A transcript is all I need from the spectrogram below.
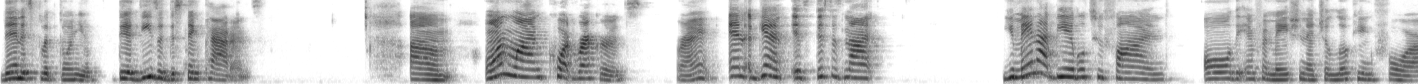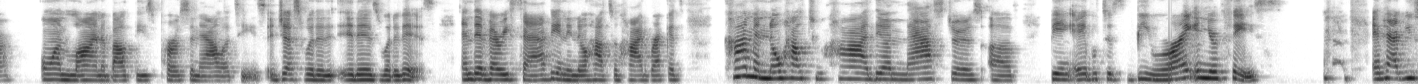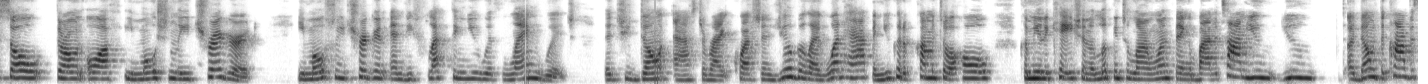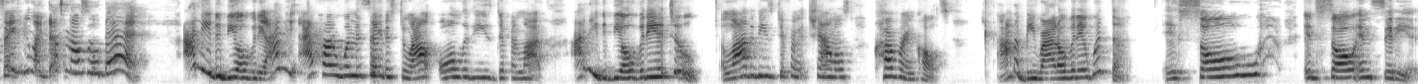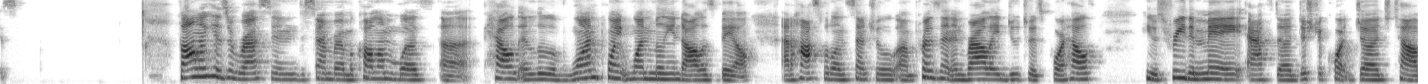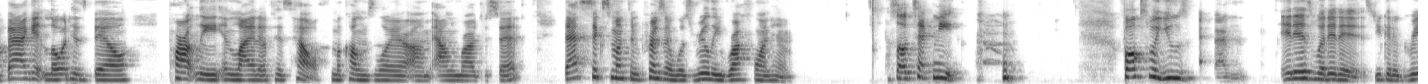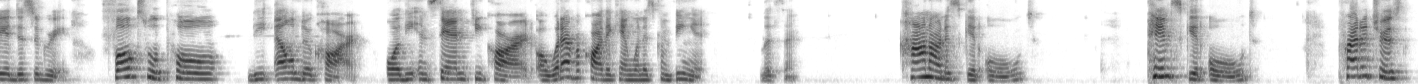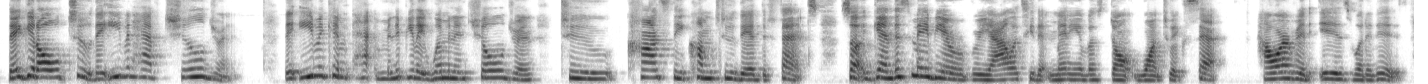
Then it's flipped on you. These are distinct patterns. Um, online court records, right? And again, it's this is not. You may not be able to find all the information that you're looking for online about these personalities. It just what it, it is what it is. And they're very savvy and they know how to hide records. Conmen know how to hide. They're masters of being able to be right in your face and have you so thrown off, emotionally triggered, emotionally triggered and deflecting you with language that you don't ask the right questions. You'll be like, what happened? You could have come into a whole communication and looking to learn one thing. And by the time you you are done with the conversation, you're like, that's not so bad. I need to be over there. I need, I've heard women say this throughout all of these different lives. I need to be over there too. A lot of these different channels covering cults. I'm gonna be right over there with them. It's so it's so insidious. Following his arrest in December, McCollum was uh, held in lieu of $1.1 million bail at a hospital in Central um, Prison in Raleigh due to his poor health. He was freed in May after District Court Judge Tal Baggett lowered his bail partly in light of his health, McCollum's lawyer, um, Alan Rogers said. That six months in prison was really rough on him. So technique. Folks will use, it is what it is. You could agree or disagree. Folks will pull the elder card or the insanity card or whatever card they can when it's convenient. Listen, con artists get old, pimps get old, predators, they get old too. They even have children. They even can manipulate women and children to constantly come to their defense. So again, this may be a reality that many of us don't want to accept. However, it is what it is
